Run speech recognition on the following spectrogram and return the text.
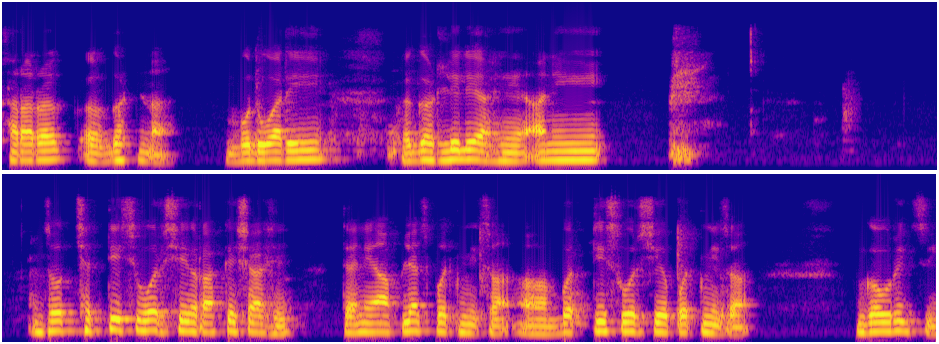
थरारक घटना बुधवारी घडलेली आहे आणि जो छत्तीस वर्षीय राकेश आहे त्याने आपल्याच पत्नीचा बत्तीस वर्षीय पत्नीचा गौरीची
